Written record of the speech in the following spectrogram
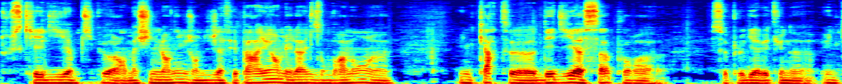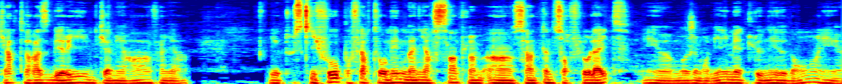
tout ce qui est lié un petit peu, alors machine learning j'en ai déjà fait par ailleurs, mais là ils ont vraiment une carte dédiée à ça pour se plugger avec une, une carte Raspberry, une caméra, enfin il y a, y a tout ce qu'il faut pour faire tourner de manière simple un, c'est un TensorFlow Lite, et euh, moi j'aimerais bien y mettre le nez dedans, et, euh,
